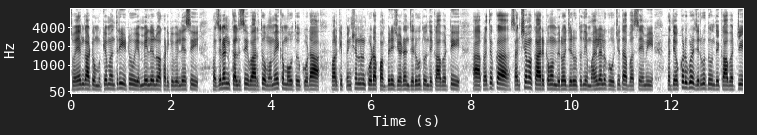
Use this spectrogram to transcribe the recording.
స్వయంగా అటు ముఖ్యమంత్రి ఇటు ఎమ్మెల్యేలు అక్కడికి వెళ్ళేసి ప్రజలను కలిసి వారితో మమేకం అవుతూ కూడా వారికి పెన్షన్లను కూడా పంపిణీ చేయడం జరుగుతుంది. కాబట్టి ప్రతి ఒక్క సంక్షేమ కార్యక్రమం ఈరోజు జరుగుతుంది. మహిళలకు ఉచిత బస్సు ఏమి ప్రతి ఒక్కటి కూడా జరుగుతుంది. కాబట్టి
